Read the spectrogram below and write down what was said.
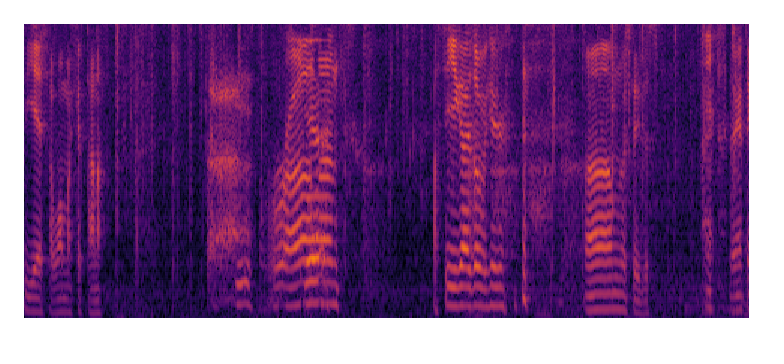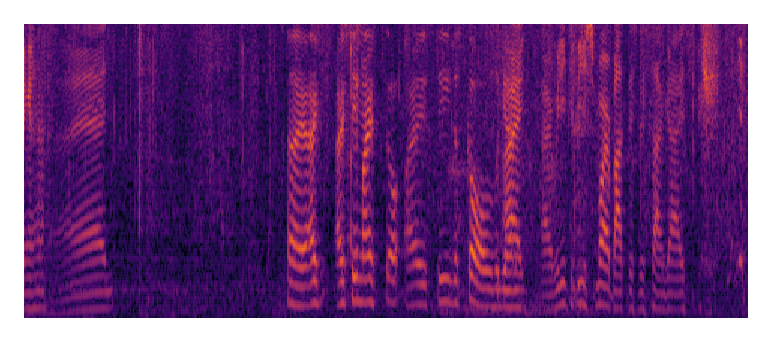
Yes, I want my katana. Yeah. Run! I'll see you guys over here. um, let's see. Just eh, is there anything in here? And I, I, I see my skull. I see the skulls again. right, all right. We need to be smart about this this time, guys.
